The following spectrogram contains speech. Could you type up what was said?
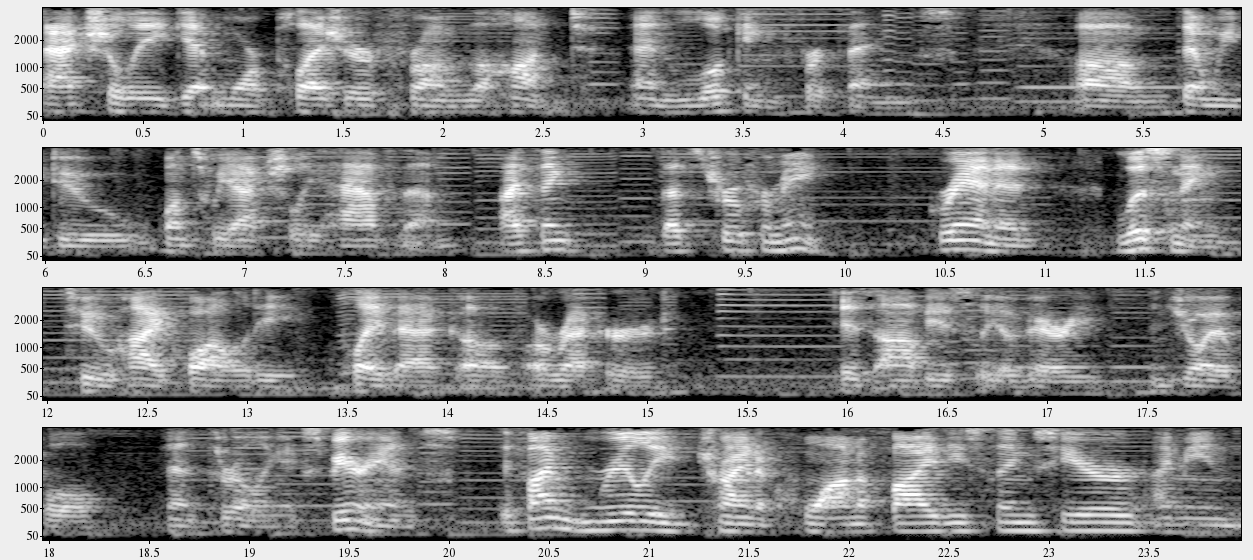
actually get more pleasure from the hunt and looking for things um, than we do once we actually have them. I think that's true for me. Granted, listening to high quality playback of a record is obviously a very enjoyable and thrilling experience. If I'm really trying to quantify these things here, I mean,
